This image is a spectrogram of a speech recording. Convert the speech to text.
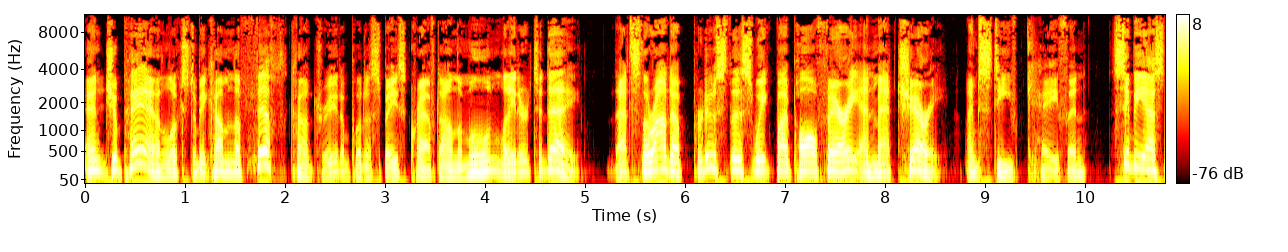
and Japan looks to become the fifth country to put a spacecraft on the moon later today. That's the roundup produced this week by Paul Ferry and Matt Cherry. I'm Steve Kathan, CBS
